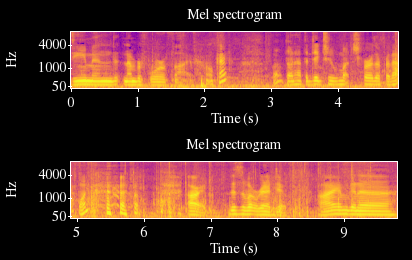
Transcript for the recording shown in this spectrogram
demon number 405. Okay. Well, don't have to dig too much further for that one. All right, this is what we're gonna do. I am gonna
